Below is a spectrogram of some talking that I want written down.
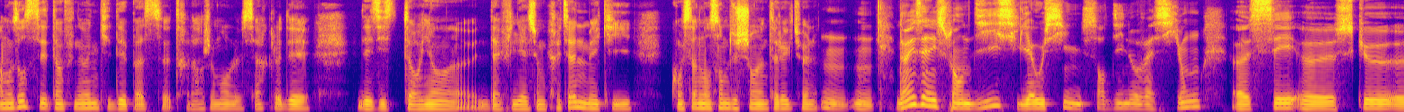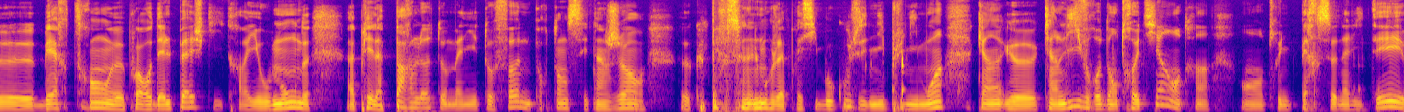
à mon sens, c'est un phénomène qui dépasse très largement le cercle des, historiens euh, d'affiliation chrétienne, mais qui concerne l'ensemble du champ intellectuel. Mmh, mmh. Dans les années 70, il y a aussi une sorte d'innovation. Euh, c'est euh, ce que euh, Bertrand euh, Poirot-Delpech, qui travaillait au Monde, appelait la parlotte au magnétophone. Pourtant, c'est un genre euh, que personnellement j'apprécie beaucoup. C'est ni plus ni moins qu'un livre d'entretien entre, entre une personnalité,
